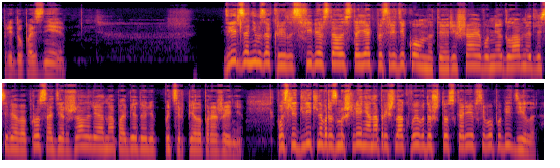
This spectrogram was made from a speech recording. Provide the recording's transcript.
Приду позднее. Дверь за ним закрылась. Фиби осталась стоять посреди комнаты, решая в уме главный для себя вопрос, одержала ли она победу или потерпела поражение. После длительного размышления она пришла к выводу, что, скорее всего, победила —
